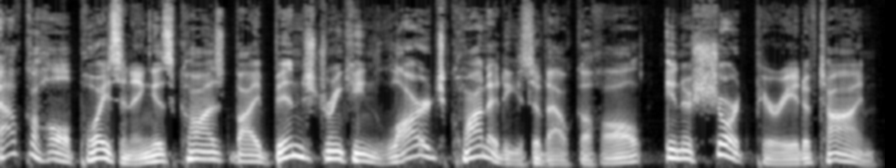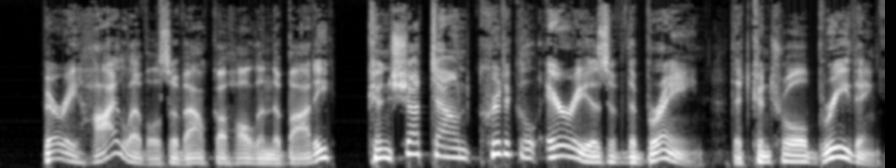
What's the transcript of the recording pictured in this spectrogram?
Alcohol poisoning is caused by binge drinking large quantities of alcohol in a short period of time. Very high levels of alcohol in the body can shut down critical areas of the brain that control breathing,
